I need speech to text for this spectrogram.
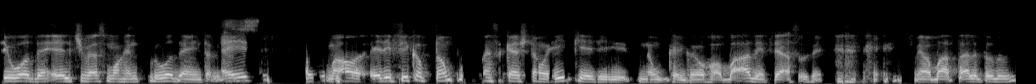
se o Oden, ele tivesse morrendo pro Oden, tá ligado? É esse. Mas ó, ele fica tão puto com essa questão aí que ele não que ele ganhou roubado, entre aspas, assim. Uma batalha tudo.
